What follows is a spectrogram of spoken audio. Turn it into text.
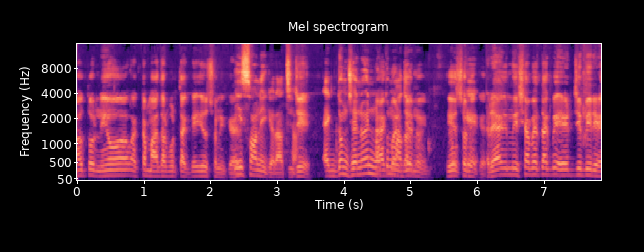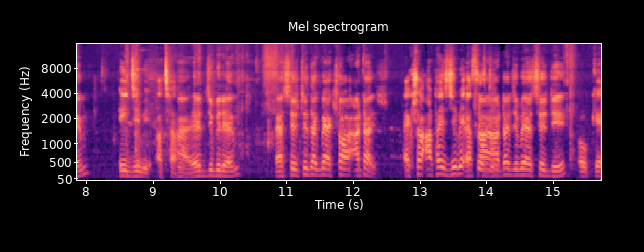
নতুন নিউ একটা মাদারবোর্ড থাকবে ইউসোনিকের ই সনিকের আচ্ছা। জি। একদম জেনুইন নতুন। জেনুইন ইউসোনিকের র্যাম হিসাবে থাকবে eight GB RAM eight GB আচ্ছা। হ্যাঁ এইট জিবি র্যাম এসএসডি থাকবে একশো আঠাশ। একশো আঠাইশ জিবি এসএসডি আঠাশ জিবি এসএসডি ওকে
